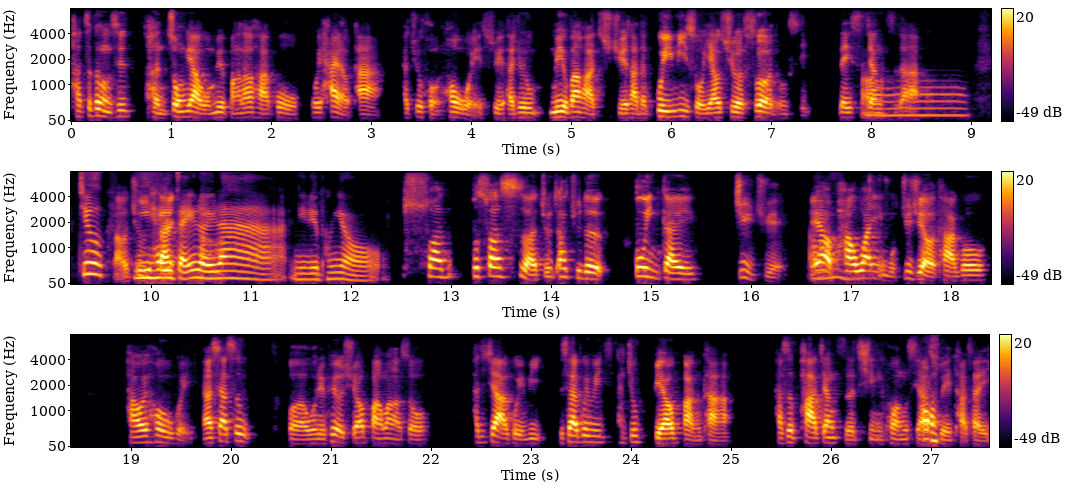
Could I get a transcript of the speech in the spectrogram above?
她这个东西很重要，我没有帮到她过，我会害了她，她就很后悔，所以她就没有办法拒绝她的闺蜜所要求的所有东西，类似这样子啊。哦，就然后就義氣帶仔女啊啦，你女朋友，算不算是啊？就她觉得不应该拒绝，因为她怕哦万一我拒绝了她过后，她会后悔。然后下次呃我女朋友需要帮忙的时候，她就叫她闺蜜，可是她闺蜜她就不要帮她，她是怕这样子的情况下，哦所以她才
